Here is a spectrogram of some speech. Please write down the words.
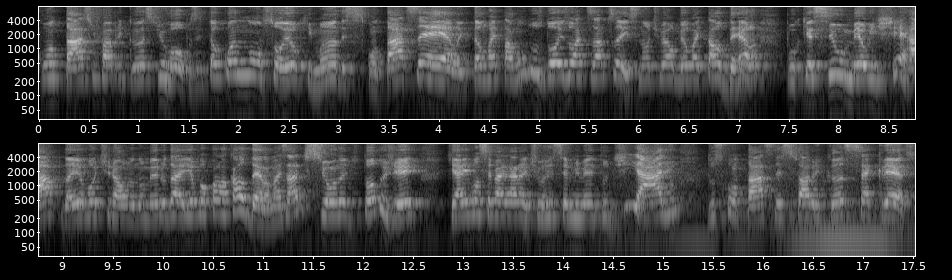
contatos de fabricantes de roupas. Então quando não sou eu que manda esses contatos, é ela. Então vai estar um dos dois WhatsApps aí. Se não tiver o meu, vai estar o dela, porque se o meu encher rápido, aí eu vou tirar o número daí eu vou colocar o dela. Mas adiciona de todo jeito, que aí você vai garantir o recebimento diário dos contatos desses fabricantes secretos.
